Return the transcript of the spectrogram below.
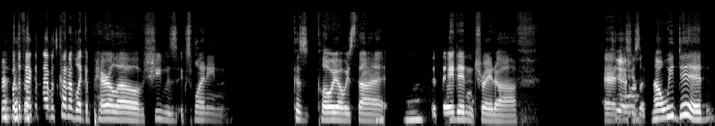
but the fact that that was kind of like a parallel of she was explaining because Chloe always thought Mhm. that they didn't trade off, and Yeah. she's like, "No, we did.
